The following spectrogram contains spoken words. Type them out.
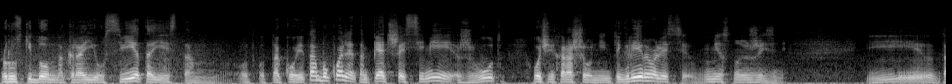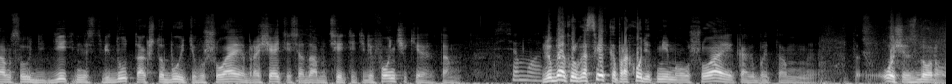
русский дом на краю света есть там вот, вот такой. И там буквально там 5-6 семей живут, очень хорошо они интегрировались в местную жизнь. И там свою деятельность ведут, так что будете в Ушуае, обращайтесь, я дам все эти телефончики, там все можно. Любая кругосветка проходит мимо Ушуаи, как бы там очень здорово.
